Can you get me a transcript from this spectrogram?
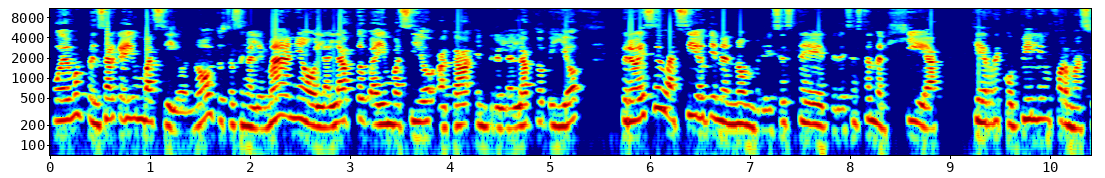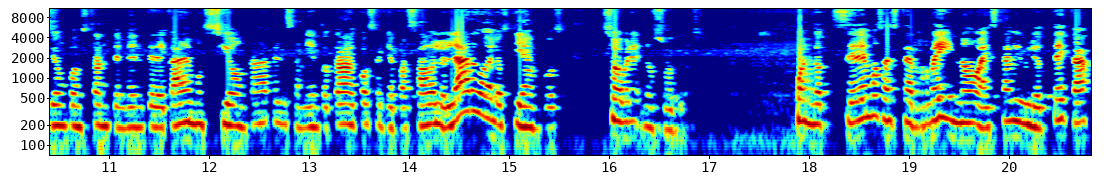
podemos pensar que hay un vacío, ¿no? Tú estás en Alemania o la laptop, hay un vacío acá entre la laptop y yo, pero ese vacío tiene nombre, es este éter, es esta energía que recopila información constantemente de cada emoción, cada pensamiento, cada cosa que ha pasado a lo largo de los tiempos sobre nosotros. Cuando accedemos a este reino, a esta biblioteca,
